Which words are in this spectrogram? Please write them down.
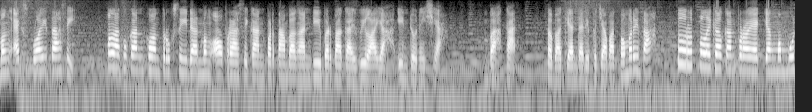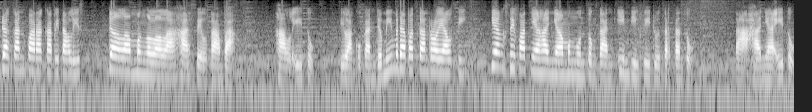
mengeksploitasi, melakukan konstruksi dan mengoperasikan pertambangan di berbagai wilayah Indonesia. Bahkan, sebagian dari pejabat pemerintah turut melegalkan proyek yang memudahkan para kapitalis dalam mengelola hasil tambang. Hal itu dilakukan demi mendapatkan royalti yang sifatnya hanya menguntungkan individu tertentu. Tak hanya itu,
